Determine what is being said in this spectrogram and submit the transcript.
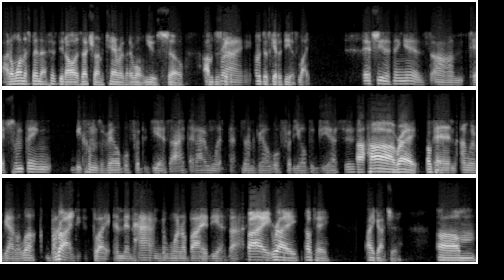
I don't want to spend that fifty dollars extra on a camera that I won't use, so I'm just gonna, I'm just get a DS Lite. Actually, the thing is, um, if something becomes available for the DSi that I want that's not available for the older DSs, Aha, right. Okay. And I'm going to be out of luck buying Right. a DS Lite and then having to want to buy a DSi. Right, right. Okay. I gotcha. Um,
